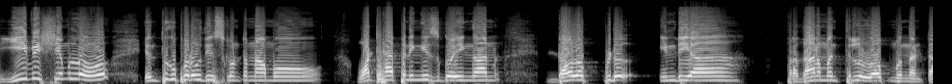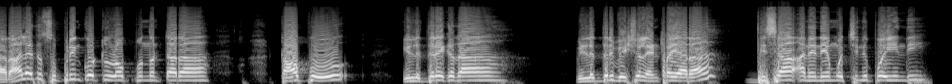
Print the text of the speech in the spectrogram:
ఈ విషయంలో ఎందుకు పరువు తీసుకుంటున్నాము? What happening is going on developed India ప్రధానమంత్రిలో లోపం ఉందంటారా? లేదా సుప్రీంకోర్టులో లోపం ఉందంటారా? టాపు వీళ్ళిద్దరే కదా? వీళ్ళిద్దరి విషయంలో ఎంటర్ అయ్యారా? దిశ అనే నేమ్ వచ్చింది పోయింది.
